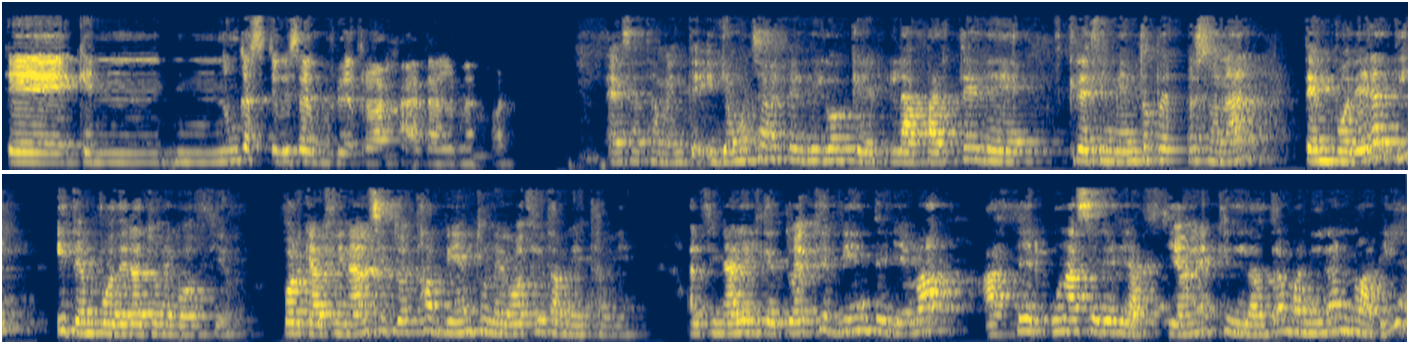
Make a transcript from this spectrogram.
que, nunca se te hubiese ocurrido trabajar a lo mejor. Exactamente. Y yo muchas veces digo que la parte de crecimiento personal te empodera a ti y te empodera tu negocio. Porque al final, si tú estás bien, tu negocio también está bien. Al final, el que tú estés bien te lleva a hacer una serie de acciones que de la otra manera no haría.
